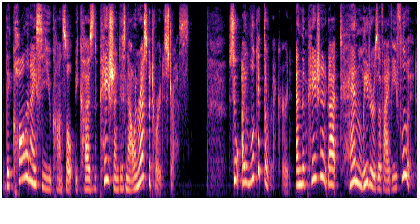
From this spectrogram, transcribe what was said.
They call an ICU consult because the patient is now in respiratory distress. So I look at the record, and the patient got 10 liters of IV fluid.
